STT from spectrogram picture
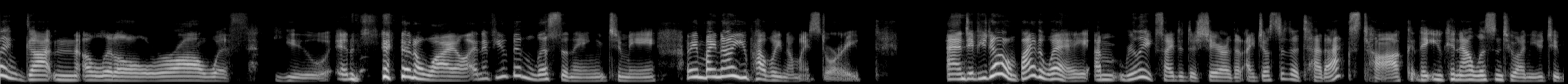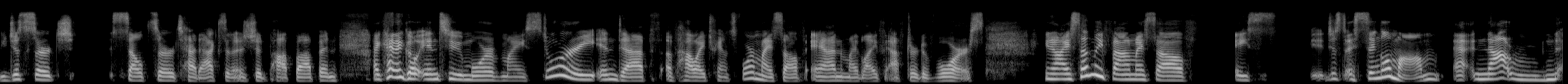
Haven't gotten a little raw with you in in a while. And if you've been listening to me, I mean, by now you probably know my story. And if you don't, by the way, I'm really excited to share that I just did a TEDx talk that you can now listen to on YouTube. You just search Seltzer TEDx and it should pop up. And I kind of go into more of my story in depth of how I transformed myself and my life after divorce. You know, I suddenly found myself a just a single mom, eh, not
